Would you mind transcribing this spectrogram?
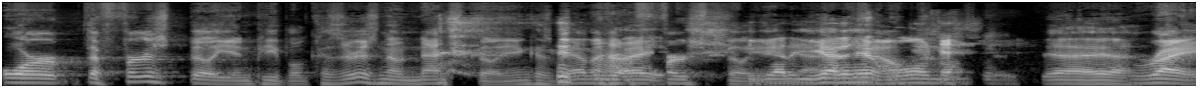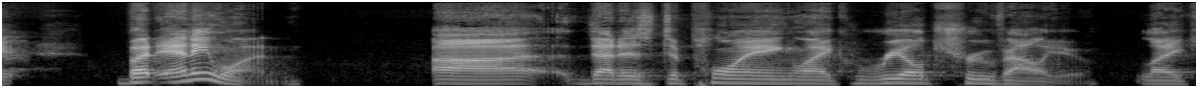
Or the first billion people, because there is no next billion, because we haven't had a first billion. you got to you got to hit know? one. Yeah, yeah. Right. But anyone uh, that is deploying like real true value, like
